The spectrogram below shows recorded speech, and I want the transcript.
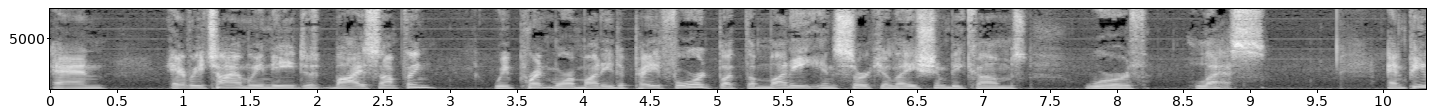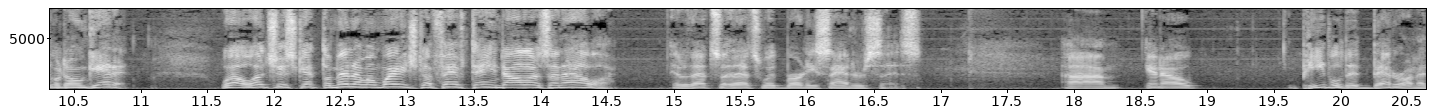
And every time we need to buy something, we print more money to pay for it, but the money in circulation becomes worth less. And people don't get it. Well, let's just get the minimum wage to $15 an hour. You know, that's, that's what Bernie Sanders says. Um, you know, people did better on a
